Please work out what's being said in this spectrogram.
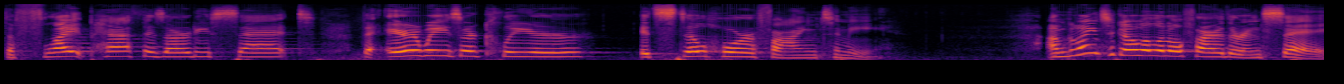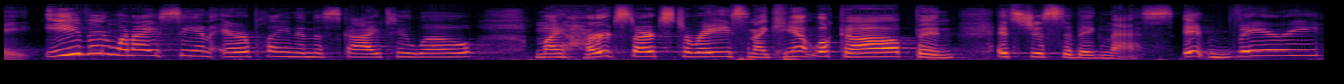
The flight path is already set, the airways are clear. It's still horrifying to me. I'm going to go a little farther and say, even when I see an airplane in the sky too low, my heart starts to race and I can't look up, and it's just a big mess. It very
